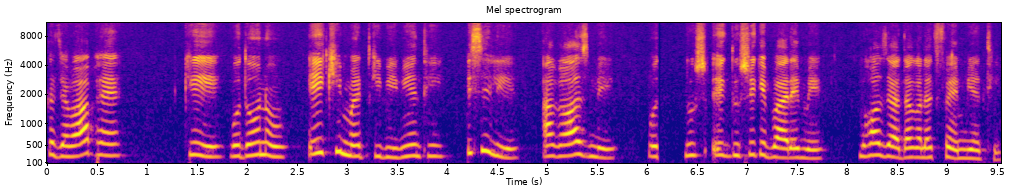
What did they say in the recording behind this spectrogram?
का जवाब है कि वो दोनों एक ही मर्द की बीवियाँ थीं, इसीलिए आगाज़ में वो एक दूसरे के बारे में बहुत ज़्यादा गलत फहमियाँ थीं।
